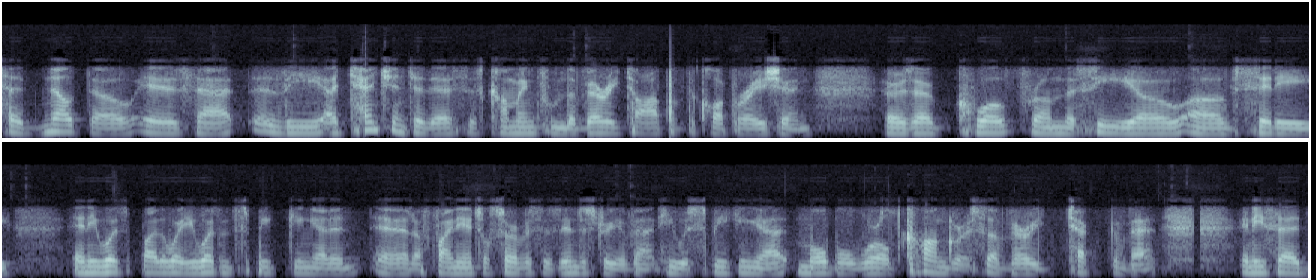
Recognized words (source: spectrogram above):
to note, though, is that the attention to this is coming from the very top of the corporation. There's a quote from the CEO of Citi, and he was, by the way, he wasn't speaking at, an, at a financial services industry event. He was speaking at Mobile World Congress, a very tech event. And he said,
